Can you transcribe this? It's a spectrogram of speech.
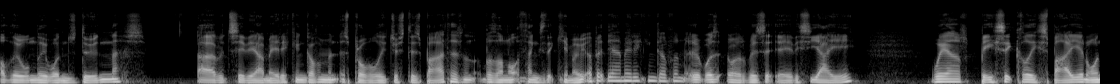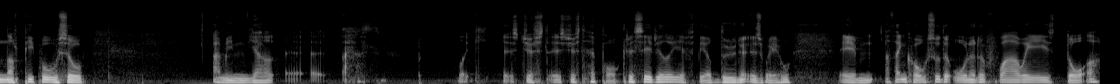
are the only ones doing this. I would say the American government is probably just as bad. Isn't, was there not things that came out about the American government? It was, or was it uh, the CIA? Were basically spying on their people. So, I mean, yeah, uh, like it's just it's just hypocrisy, really, if they're doing it as well. Um, I think also the owner of Huawei's daughter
